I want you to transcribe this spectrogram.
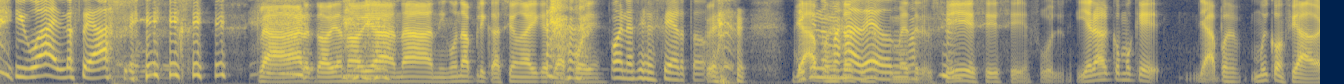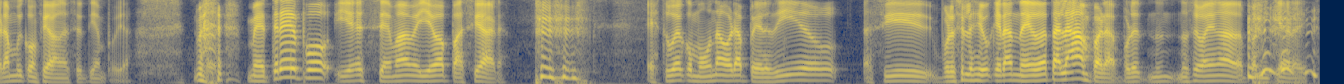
Igual, no se hace. Claro, todavía no había nada, ninguna aplicación ahí que te apoye. bueno, sí es cierto. Ya, pues, más a dedo. me sí, sí, sí, full. Y era como que, ya, pues muy confiado, era muy confiado en ese tiempo ya. me trepo y ese man me lleva a pasear. Estuve como una hora perdido, así, por eso les digo que era anécdota lámpara, por, e- no, no se vayan a paniquear ahí.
